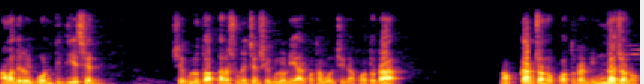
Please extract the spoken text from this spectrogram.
আমাদের ওই বোনটি দিয়েছেন, সেগুলো তো আপনারা শুনেছেন, সেগুলো নিয়ে আর কথা বলছি না। কতটা নক্কারজনক, কতটা নিন্দাজনক,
